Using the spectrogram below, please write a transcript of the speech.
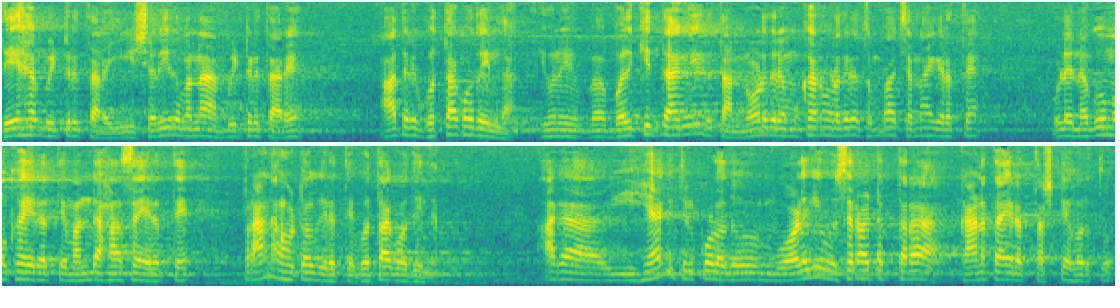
ದೇಹ ಬಿಟ್ಟಿರ್ತಾರೆ, ಈ ಶರೀರವನ್ನು ಬಿಟ್ಟಿರ್ತಾರೆ, ಆದರೆ ಗೊತ್ತಾಗೋದೇ ಇಲ್ಲ. ಇವನು ಬದುಕಿದ್ದಾಗೆ ಇರ್ತಾನೆ. ನೋಡಿದ್ರೆ, ಮುಖ ನೋಡಿದ್ರೆ ತುಂಬ ಚೆನ್ನಾಗಿರುತ್ತೆ. ಒಳ್ಳೆ ನಗು ಮುಖ ಇರುತ್ತೆ, ಮಂದಹಾಸ ಇರುತ್ತೆ, ಪ್ರಾಣ ಹೊಟ್ಟೋಗಿರುತ್ತೆ, ಗೊತ್ತಾಗೋದಿಲ್ಲ. ಆಗ ಈ ಹೇಗೆ ತಿಳ್ಕೊಳ್ಳೋದು? ಒಳಗೆ ಉಸಿರಾಟದ ಥರ ಕಾಣ್ತಾ ಇರುತ್ತೆ ಅಷ್ಟೇ ಹೊರತು.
